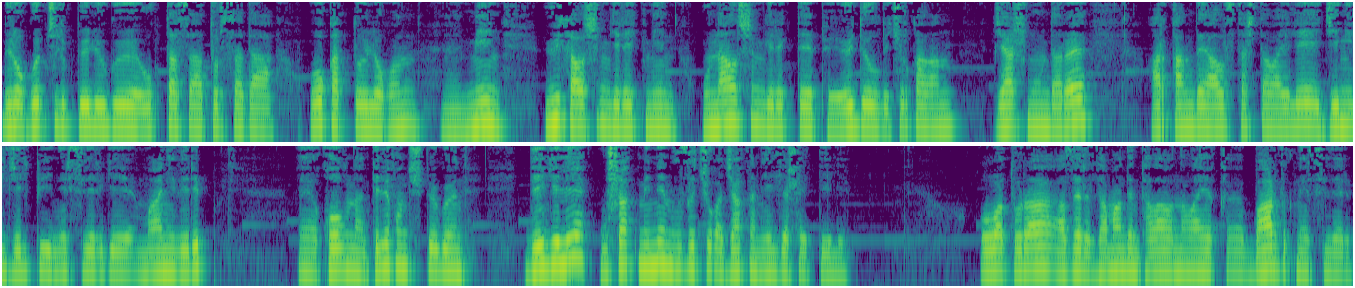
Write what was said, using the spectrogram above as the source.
бирок көпчүлүк бөлүгү уктаса турса да оокатты ойлогон э, мен үй салышым керек мен унаа алышым керек деп өйдө чуркаган жаш муундары арканды алыс таштабай эле жеңил желпи нерселерге маани берип э, колунан телефон түшпөгөн деги эле ушак менен ыз ычууга жакын эл жашайт дейли. Ооба туура азыр замандын талабына ылайык э, баардык нерселер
